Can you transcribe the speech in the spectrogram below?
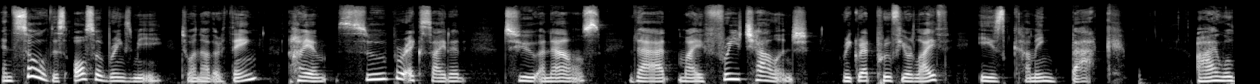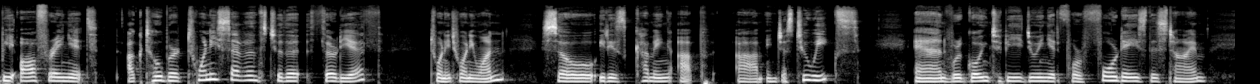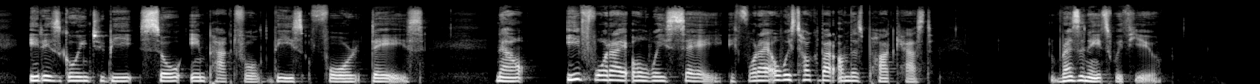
And so, this also brings me to another thing. I am super excited to announce that my free challenge, Regret Proof Your Life, is coming back. I will be offering it October 27th to the 30th, 2021. So, it is coming up um, in just two weeks. And we're going to be doing it for four days this time. It is going to be so impactful these four days. Now, if what I always say, if what I always talk about on this podcast resonates with you,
